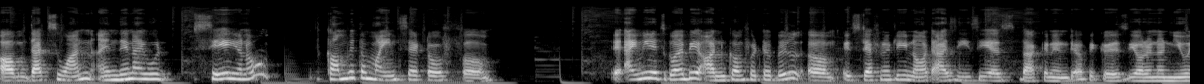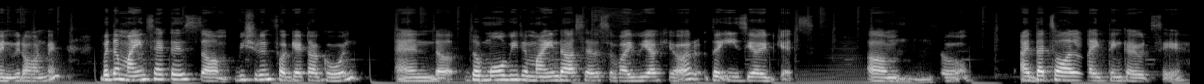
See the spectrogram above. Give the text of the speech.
Um, that's one. And then i would say you know come with a mindset of um, I mean, it's going to be uncomfortable. Um, it's definitely not as easy as back in India because you're in a new environment. But the mindset is um, we shouldn't forget our goal. And uh, the more we remind ourselves why we are here, the easier it gets. Um, Mhm. so I, that's all I think I would say.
